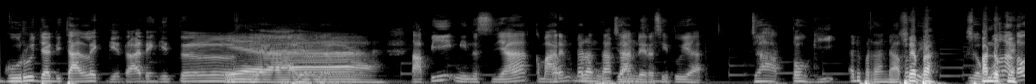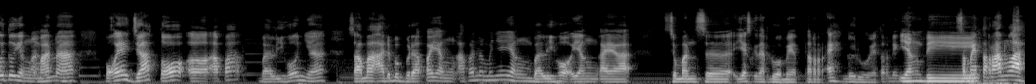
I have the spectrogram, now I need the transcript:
guru jadi caleg gitu, ada yang gitu. Iya. iya, benar. tapi minusnya kemarin kan hujan sih. situ ya jatuh gi Aduh pertanda apa tuh Siapa? ya? Nggak, gua Spanduknya? nggak tahu itu yang mana pokoknya jatuh eh, apa balihonya sama ada beberapa yang apa namanya yang baliho yang kayak cuman se ya sekitar 2 meter eh enggak 2 meter deh Yang di semeteran lah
